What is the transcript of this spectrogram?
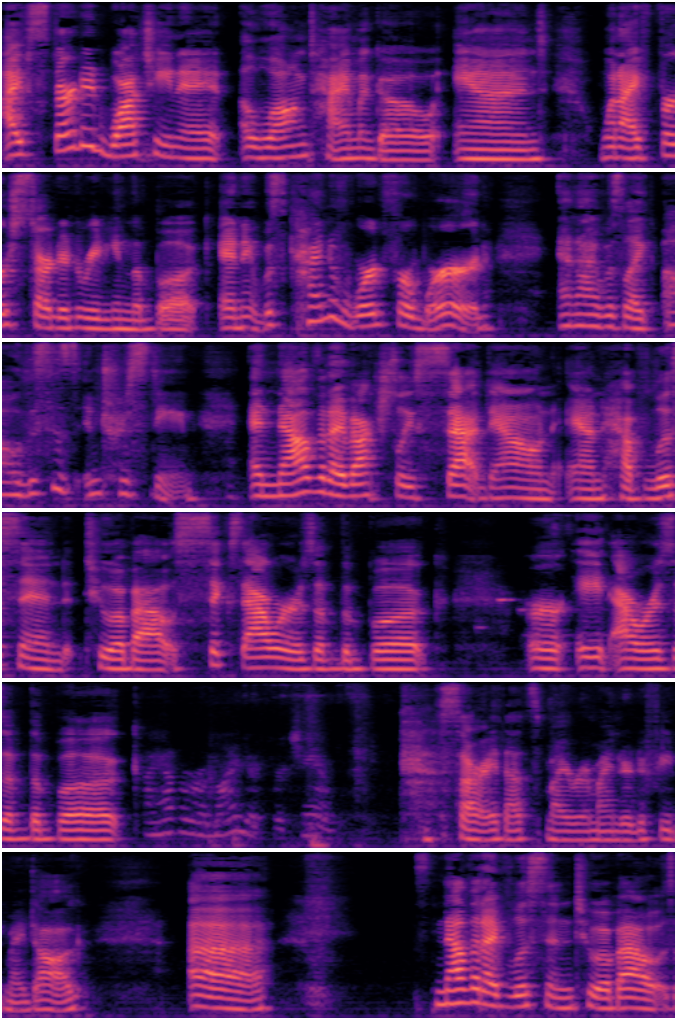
I've started watching it a long time ago and when I first started reading the book and it was kind of word for word and I was like, "Oh, this is interesting." And now that I've actually sat down and have listened to about 6 hours of the book or 8 hours of the book. I have a reminder for Chance. Sorry, that's my reminder to feed my dog. Uh now that I've listened to about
